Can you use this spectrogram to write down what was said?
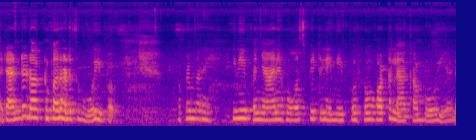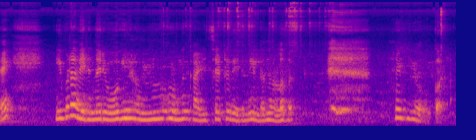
രണ്ട് ഡോക്ടർമാരുടെ അടുത്ത് പോയി ഇപ്പം. അപ്പം പറയും ഇനിയിപ്പം ഞാൻ ഹോസ്പിറ്റലിൽ ഇനിയിപ്പോൾ ഹോട്ടലാക്കാൻ പോവുകയാണേ. ഇവിടെ വരുന്ന രോഗികളൊന്നും ഒന്നും കഴിച്ചിട്ട് വരുന്നില്ലെന്നുള്ളത്. അയ്യോ കൊള്ളാം.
